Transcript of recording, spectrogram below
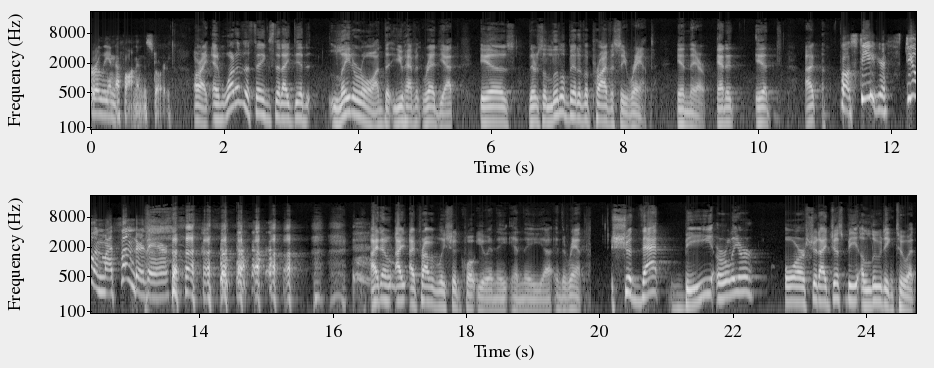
early enough on in the story. All right. And one of the things that I did later on that you haven't read yet is there's a little bit of a privacy rant in there. And it, it, I, well, Steve, you're stealing my thunder there. I don't. I, I, probably should quote you in the in the uh, in the rant. Should that be earlier, or should I just be alluding to it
